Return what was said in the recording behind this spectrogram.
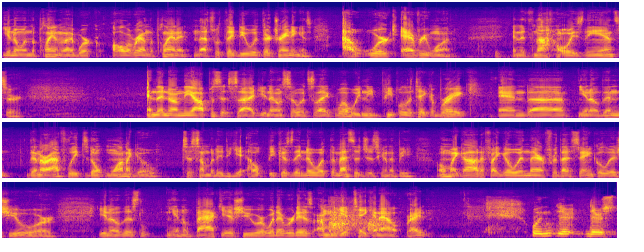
you know, in the planet. I work all around the planet, and that's what they do with their training is outwork everyone. And it's not always the answer. And then on the opposite side, you know, so it's like, well, we need people to take a break, and uh, you know, then then our athletes don't want to go to somebody to get help because they know what the message is going to be. Oh my God, if I go in there for this ankle issue or, you know, this, you know, back issue or whatever it is, I'm going to get taken out, right? Well, there, there's,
